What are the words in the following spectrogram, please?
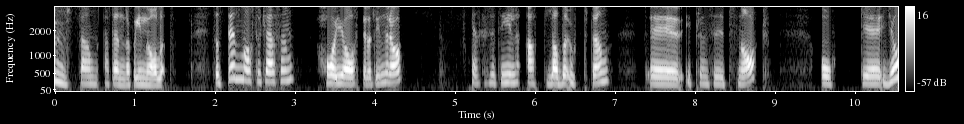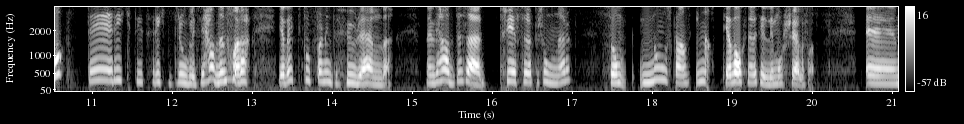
Utan att ändra på innehållet. Så att den masterclassen har jag spelat in idag. Jag ska se till att ladda upp den eh, i princip snart. Och eh, ja, det är riktigt, riktigt roligt. Vi hade några, jag vet fortfarande inte hur det hände, men vi hade så här tre, fyra personer som någonstans i natt, jag vaknade till det i morse i alla fall, eh,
